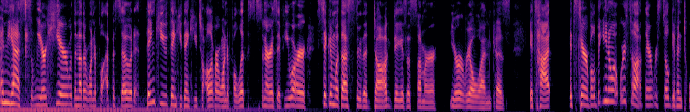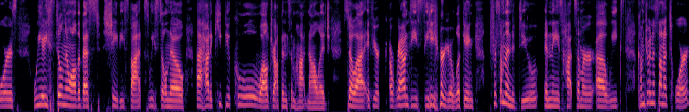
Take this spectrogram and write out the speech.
And yes, we are here with another wonderful episode. Thank you, thank you, thank you to all of our wonderful listeners. If you are sticking with us through the dog days of summer, you're a real one because it's hot, it's terrible. But you know what? We're still out there. We're still giving tours. We still know all the best shady spots. We still know uh, how to keep you cool while dropping some hot knowledge. So uh, if you're around DC or you're looking for something to do in these hot summer uh, weeks, come join us on a tour.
